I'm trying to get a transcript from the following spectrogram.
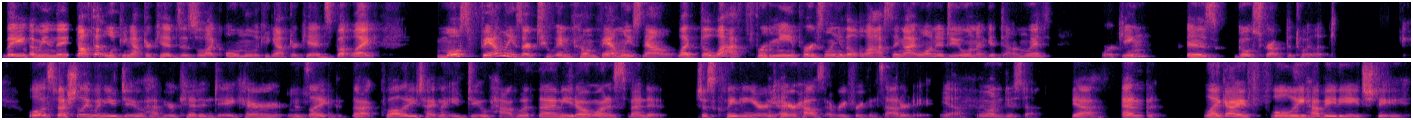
They, I mean, they not that looking after kids is like only looking after kids, but like most families are two income families now. Like the last, for me personally, the last thing I want to do when I get done with working is go scrub the toilet. Well, especially when you do have your kid in daycare, mm-hmm. it's like that quality time that you do have with them. You don't want to spend it just cleaning your entire yeah. house every freaking Saturday. Yeah, we want to do stuff. Yeah. And like I fully have ADHD.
